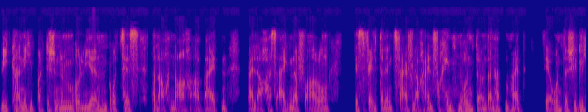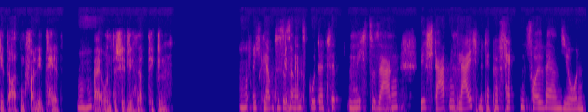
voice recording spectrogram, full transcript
wie kann ich praktisch in einem rollierenden Prozess dann auch nacharbeiten, weil auch aus eigener Erfahrung, das fällt dann im Zweifel auch einfach hinten runter und dann hat man halt sehr unterschiedliche Datenqualität mhm. bei unterschiedlichen Artikeln. Mhm, ich glaube, das ist genau. ein ganz guter Tipp, mhm. nicht zu sagen, wir starten gleich mit der perfekten Vollversion,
